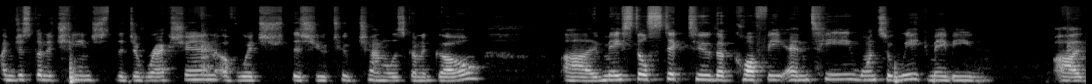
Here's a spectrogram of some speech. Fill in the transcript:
I'm just going to change the direction of which this YouTube channel is going to go. Uh, I may still stick to the coffee and Tee once a week, maybe uh,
